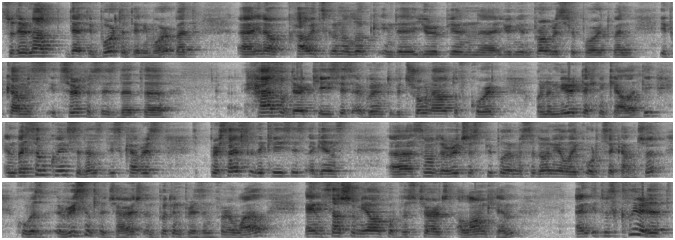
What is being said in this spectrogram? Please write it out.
So they're not that important anymore. But uh, you know how it's going to look in the European uh, Union progress report when it comes, it surfaces that. Uh, half of their cases are going to be thrown out of court on a mere technicality, and by some coincidence, this covers precisely the cases against uh, some of the richest people in Macedonia, like Orce Kamchev, who was recently charged and put in prison for a while, and Sasha Mijalkov was charged along him. And it was clear that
